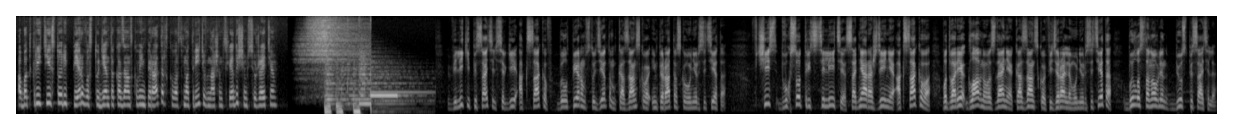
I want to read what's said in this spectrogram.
Об открытии истории первого студента Казанского императорского смотрите в нашем следующем сюжете. Великий писатель Сергей Аксаков был первым студентом Казанского императорского университета. В честь 230-летия со дня рождения Аксакова во дворе главного здания Казанского федерального университета был установлен бюст писателя.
